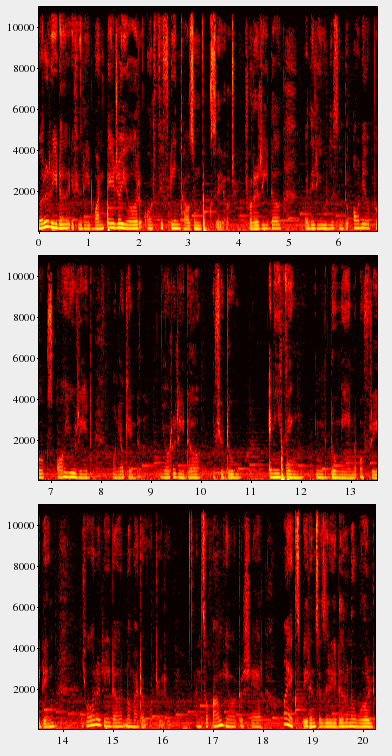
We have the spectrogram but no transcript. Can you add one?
You're a reader if you read one page a year or 15,000 books a year. You're a reader whether you listen to audiobooks or you read on your Kindle. You're a reader if you do anything in the domain of reading. You're a reader no matter what you do. And so I'm here to share my experience as a reader in a world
